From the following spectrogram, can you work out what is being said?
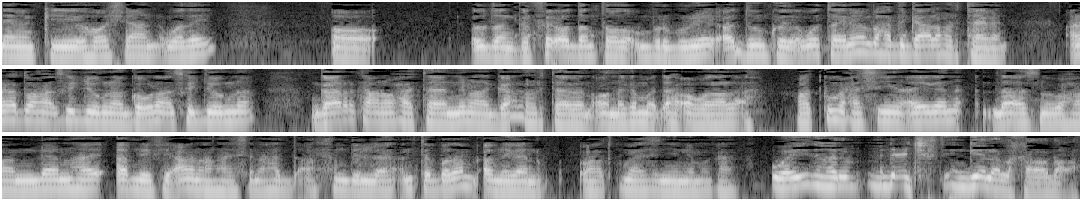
nimankii hooshaan waday oo u dangafay oo dantooda u burburiyey oo adduunkooda ugu tagay. Nimanba hadda gaalo hortaagan aniga hadda waxaan iska joognaa gobolaan iska joognaa gaararkaana waxaa taagan niman gaalo hortaagan oo naga mid ah oo walaalo ah waad ku maxadsan yihiin ayagana daasna waxaan leenahay amni fiican aan haysanaa hadda alxamdulilah inta badan amnigan waad ku maxadsan yihiin nimankaan waayadii hore ma dhici jirta in geela la kala dhaco?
